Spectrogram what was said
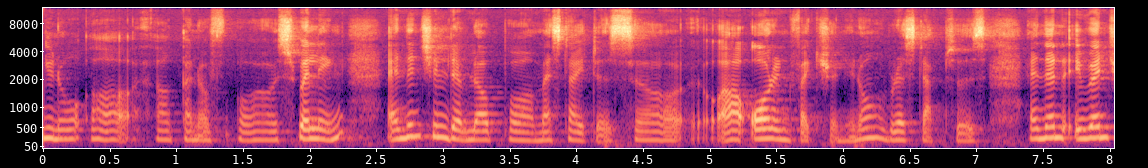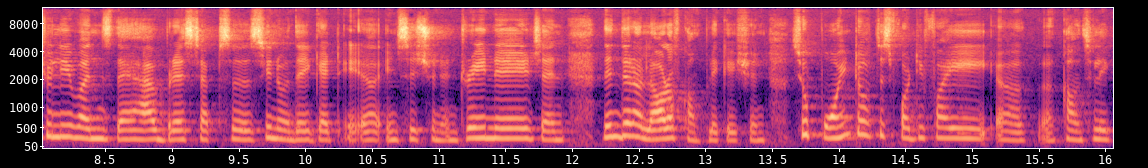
you know, uh, uh, kind of uh, swelling, and then she'll develop uh, mastitis uh, uh, or infection, you know, breast abscess. And then eventually, once they have breast abscess, you know, they get incision and drainage, and then there are a lot of complications. So, point of this 45 counseling,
